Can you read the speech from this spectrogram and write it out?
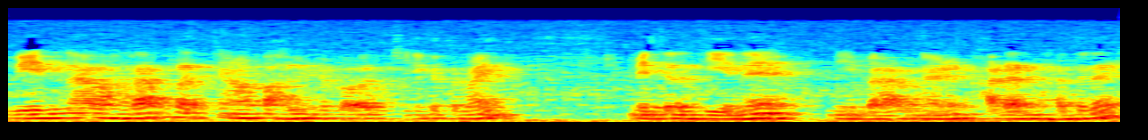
වේදනාව හරහා ප්‍රඥාව පහළ වෙන බවත් කියන එක තමයි මෙතන තියෙන මේ භාවනාවේ කඩන්න හදන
